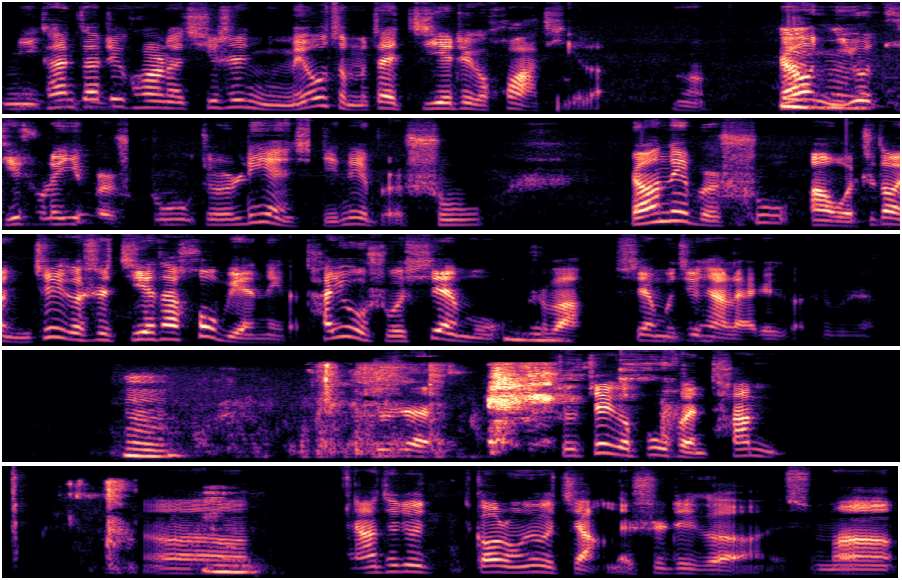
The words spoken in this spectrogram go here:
你看在这块呢，其实你没有怎么再接这个话题了，嗯。然后你又提出了一本书，就是练习那本书，然后那本书啊，我知道你这个是接他后边那个，他又说羡慕是吧？羡慕静下来这个是不是？嗯，就是就这个部分他，呃，然后他就高荣又讲的是这个什么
